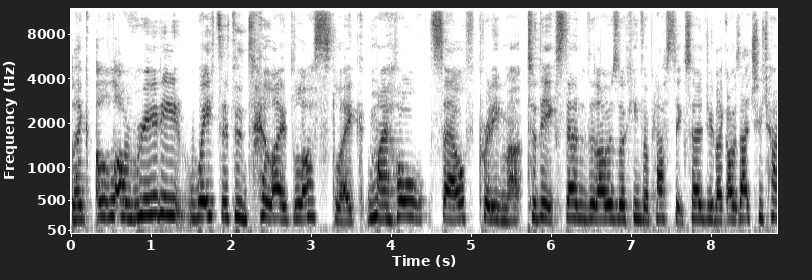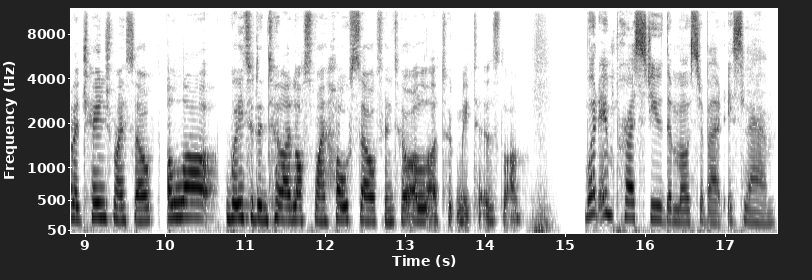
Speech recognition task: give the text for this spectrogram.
like Allah really waited until I'd lost like my whole self pretty much to the extent that I was looking for plastic surgery. Like I was actually trying to change myself. Allah waited until I lost my whole self until Allah took me to Islam. What impressed you the most about Islam?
